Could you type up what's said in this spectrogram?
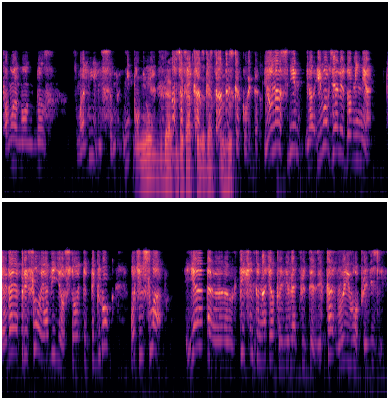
По-моему, он был Мали не помню. Ну, да, где-то оттуда, да. страны угу. какой-то. И у нас с ним, его взяли до меня. Когда я пришел, я видел, что этот игрок очень слаб. Я э, Тищенко начал предъявлять претензии. Как вы его привезли?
